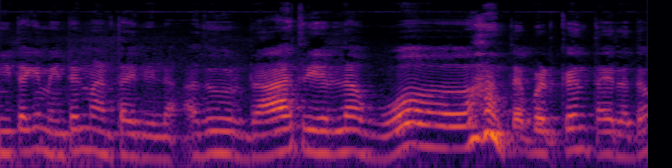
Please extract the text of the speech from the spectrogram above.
ನೀಟಾಗಿ ಮೇಂಟೈನ್ ಮಾಡ್ತಾ ಇರಲಿಲ್ಲ. ಅದು ರಾತ್ರಿ ಎಲ್ಲ ಓ ಅಂತ ಬಡ್ಕೊಂತ ಇರೋದು.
